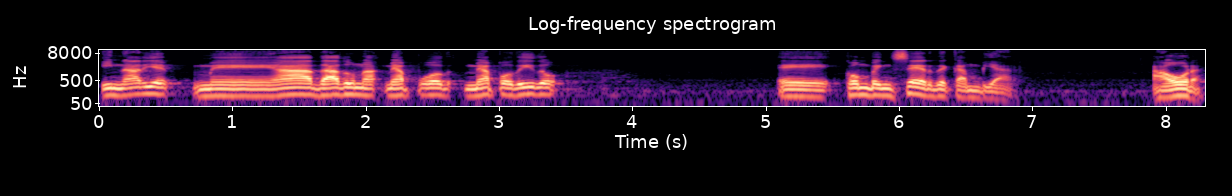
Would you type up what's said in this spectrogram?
y nadie me ha dado una, me ha, me ha podido eh, convencer de cambiar. Ahora,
